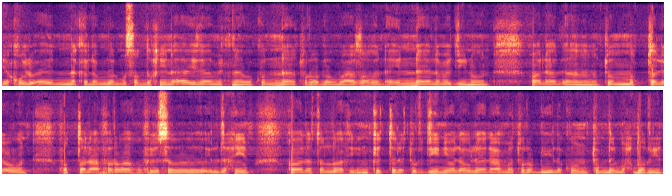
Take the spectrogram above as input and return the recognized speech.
يقول أئنك لمن المصدقين أئذا متنا وكنا ترابا وعظاما أئنا لمدينون قال هل أنتم مطلعون؟ فاطلع فرآه في سواء الجحيم. قالت الله إن كدت لترديني ولولا نعمة ربي لكنت من المحضرين.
